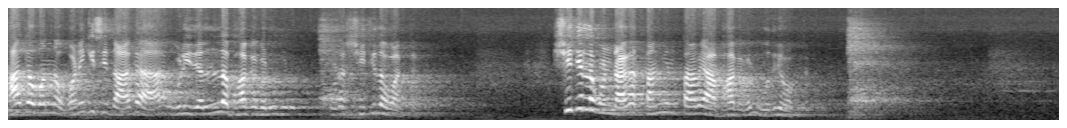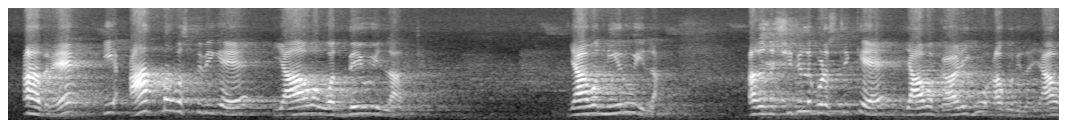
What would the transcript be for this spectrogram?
ಭಾಗವನ್ನು ಒಣಗಿಸಿದಾಗ ಉಳಿದೆಲ್ಲ ಭಾಗಗಳು ಕೂಡ ಶಿಥಿಲವಾಗ್ತವೆ. ಶಿಥಿಲಗೊಂಡಾಗ ತನ್ನಿಂತಾವೇ ಆ ಭಾಗಗಳು ಉದುರಿ ಹೋಗ್ತವೆ. ಆದರೆ ಈ ಆತ್ಮವಸ್ತುವಿಗೆ ಯಾವ ಒದ್ದೆಯೂ ಇಲ್ಲ ಅದಕ್ಕೆ. ಯಾವ ನೀರೂ ಇಲ್ಲ. ಅದನ್ನು ಶಿಥಿಲಗೊಳಿಸ್ಲಿಕ್ಕೆ ಯಾವ ಗಾಳಿಗೂ ಆಗುವುದಿಲ್ಲ. ಯಾವ,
